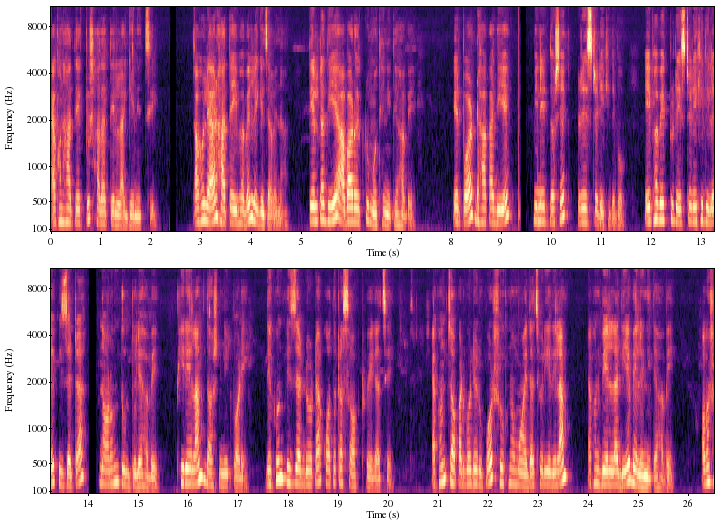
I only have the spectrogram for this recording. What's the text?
এখন হাতে একটু সাদা তেল লাগিয়ে নিচ্ছি। তাহলে আর হাতে এইভাবে লেগে যাবে না। তেলটা দিয়ে আবারও একটু মথে নিতে হবে। এরপর ঢাকা দিয়ে মিনিট দশেক রেস্টে রেখে দেবো। এইভাবে একটু রেস্টে রেখে দিলে পিৎজাটা নরম তুলতুলে হবে। ফিরে এলাম দশ মিনিট পরে। দেখুন পিৎজার ডোটা কতটা সফট হয়ে গেছে। এখন চপার বোর্ডের উপর শুকনো ময়দা ছড়িয়ে দিলাম। এখন বেল্লা দিয়ে বেলে নিতে হবে। অবশ্য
